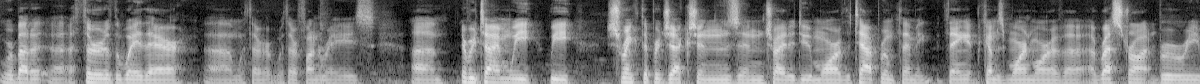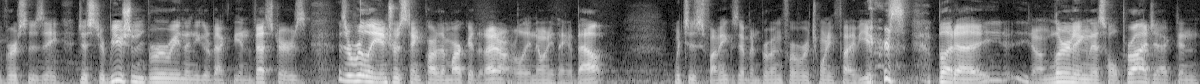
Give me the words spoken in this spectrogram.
we're about a, a third of the way there um, with our with our fundraise. Um, every time we we shrink the projections and try to do more of the tap room thing, thing it becomes more and more of a, a restaurant brewery versus a distribution brewery. And then you go back to the investors. There's a really interesting part of the market that I don't really know anything about. Which is funny because I've been brewing for over 25 years, but uh, you know I'm learning this whole project and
